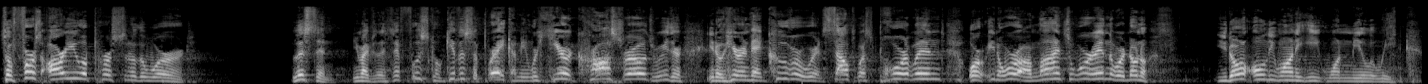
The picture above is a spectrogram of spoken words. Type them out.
So first, are you a person of the word? Listen, you might be like, Fusco, give us a break. I mean, we're here at Crossroads. We're either, you know, here in Vancouver, we're in Southwest Portland, or, you know, we're online, so we're in the word. No, no. You don't only want to eat one meal a week.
